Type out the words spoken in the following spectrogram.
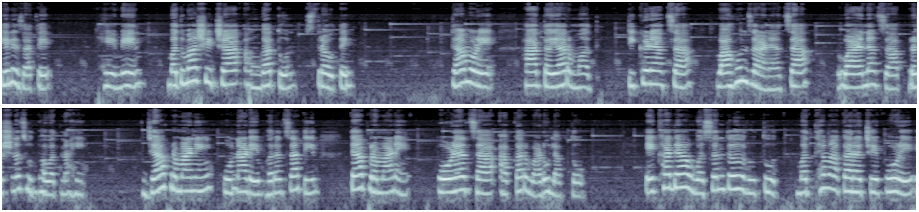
केले जाते. हे मेण मधमाशीच्या अंगातून स्रवते. त्यामुळे हा तयार मध टिकण्याचा, वाहून जाण्याचा, वाळण्याचा प्रश्नच उद्भवत नाही. ज्याप्रमाणे कोनाडे भरत जातील त्याप्रमाणे पोळ्याचा आकार वाढू लागतो. एखाद्या वसंत ऋतूत मध्यम आकाराचे पोळे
